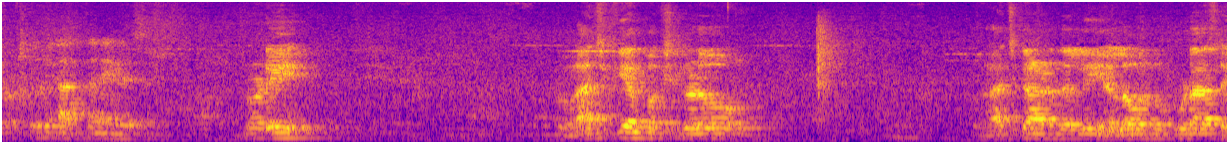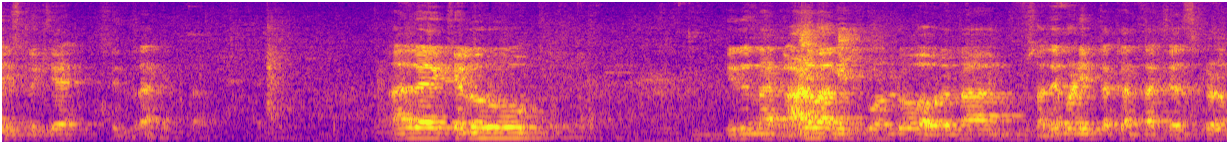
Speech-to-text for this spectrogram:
ಪಕ್ಷಗಳಿಗೆ ಆಗ್ತಾನೆ ಇದೆ ಸರ್. ನೋಡಿ ರಾಜಕೀಯ ಪಕ್ಷಗಳು ರಾಜಕಾರಣದಲ್ಲಿ ಎಲ್ಲವನ್ನು ಕೂಡ ಸಹಿಸಲಿಕ್ಕೆ ಸಿದ್ಧರಾಗಿರ್ತಾರೆ. ಆದರೆ ಕೆಲವರು ಇದನ್ನ ಗಾಢವಾಗಿಟ್ಕೊಂಡು ಅವರನ್ನ ಸದೆ ಬಡಿತಕ್ಕಂಥ ಕೆಲಸಗಳು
